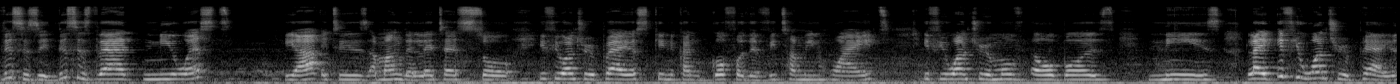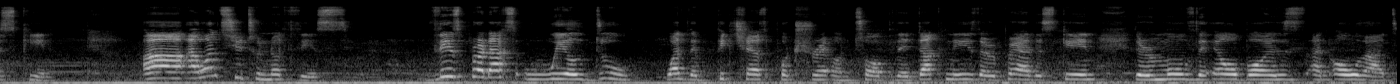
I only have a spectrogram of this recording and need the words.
This is it. This is that newest. Yeah it is among the latest. So if you want to repair your skin you can go for the vitamin white. If you want to remove elbows knees like if you want to repair your skin. Uh i want you to note this these products will do what the pictures portray on top. The darkness the repair the skin they remove the elbows and all that.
